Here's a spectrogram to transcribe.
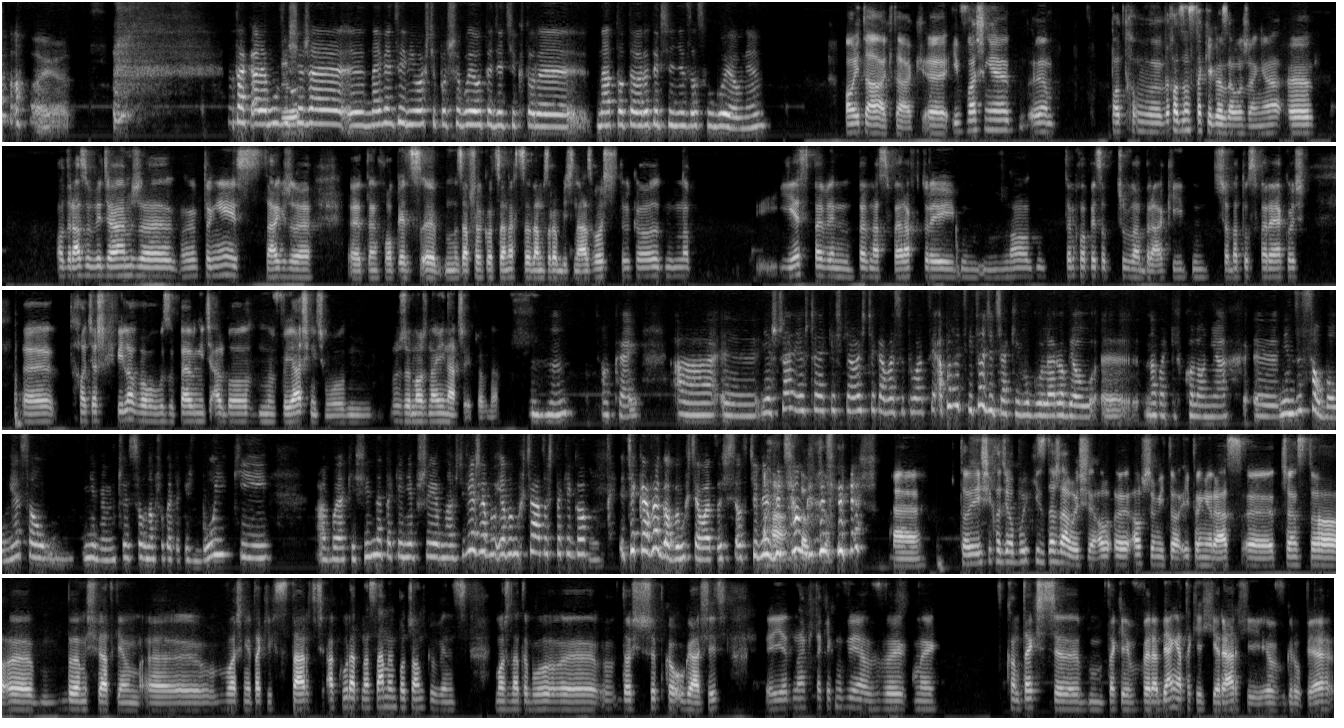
No tak, ale mówi się, że y, najwięcej miłości potrzebują te dzieci, które na to teoretycznie nie zasługują, nie? Oj, tak, tak. E, I właśnie e, pod, wychodząc z takiego założenia, od razu wiedziałem, że to nie jest tak, że ten chłopiec e, za wszelką cenę chce nam zrobić na złość, tylko no, jest pewien, pewna sfera, w której no, ten chłopiec odczuwa brak i trzeba tą sferę jakoś e, chociaż chwilowo uzupełnić albo wyjaśnić mu, że można inaczej, prawda? Mhm. Okej. A y, jeszcze, jeszcze jakieś miałeś ciekawe sytuacje? A powiedz mi, co dzieciaki w ogóle robią y, na takich koloniach y, między sobą, nie? Są, nie wiem, czy są na przykład jakieś bójki albo jakieś inne takie nieprzyjemności. Wiesz, ja, bym- ja bym chciała coś takiego ciekawego, bym chciała coś od ciebie Aha, wyciągnąć, dobrze. wiesz? E, To jeśli chodzi o bójki, zdarzały się. O, e, owszem, i to, i to nie raz. E, Często e, byłem świadkiem właśnie takich starć, akurat na samym początku, więc można to było dość szybko ugasić. Jednak, tak jak mówiłem, w, w kontekście takiej wyrabiania takiej hierarchii w grupie,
